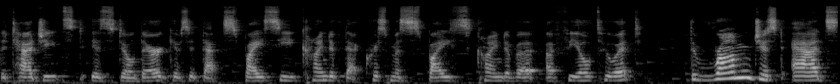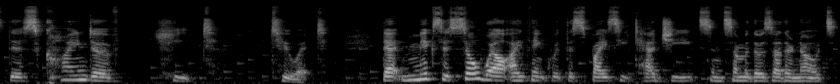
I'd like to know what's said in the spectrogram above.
The Tajit is still there. It gives it that spicy, kind of that Christmas spice kind of a, a feel to it. The rum just adds this kind of heat to it that mixes so well, I think, with the spicy Tajits and some of those other notes,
